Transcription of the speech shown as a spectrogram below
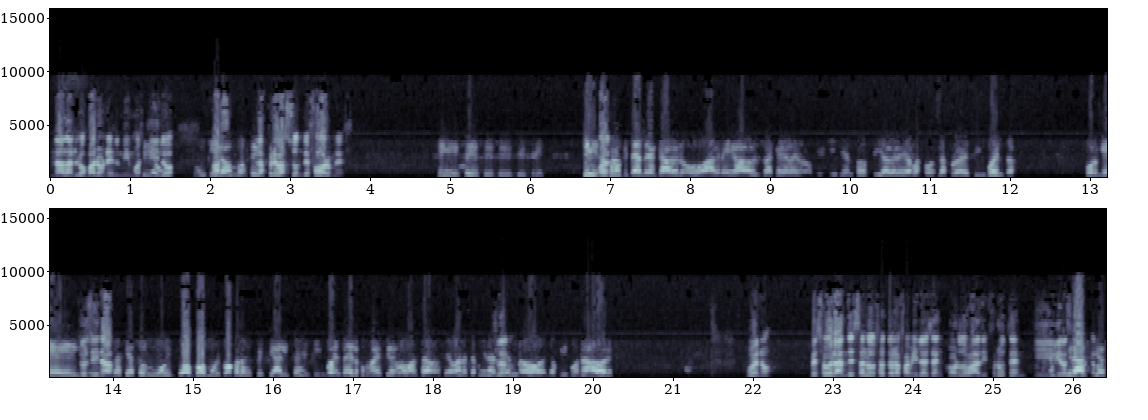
nadan los varones el mismo Sí, estilo, un, un quilombo, as- sí. las pruebas son deformes. Sí, sí, sí, sí, sí, sí. Sí, Bueno. yo creo que tendrían que haber o agregado, ya que agregaron 1500, sí agregar las, las pruebas de 50. Porque o sea, son muy pocos, muy pocos los especialistas en 50. Es lo como decía o sea, van a terminar Claro. siendo los mismos nadadores. Bueno, beso grande, saludos a toda la familia allá en Córdoba, disfruten y gracias. Gracias.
